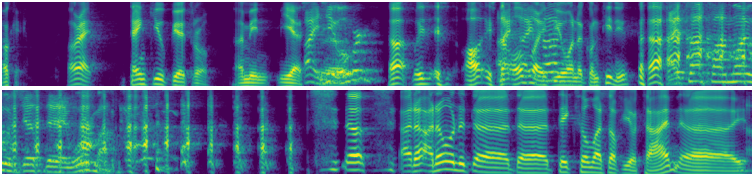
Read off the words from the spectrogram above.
Okay. All right. Thank you, Pietro. I mean, yes. Ah, is it uh, over? Uh, it's, it's, all- it's not I- I over if you want to continue. I thought palm oil was just the warm up. no, I don't. I don't want to, uh, to take so much of your time. Uh,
